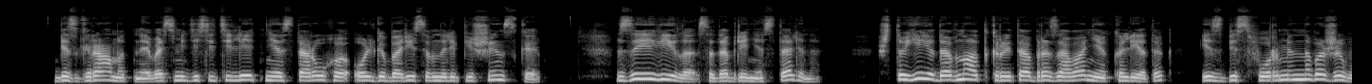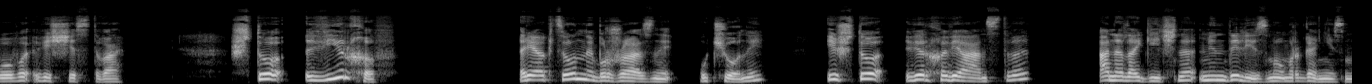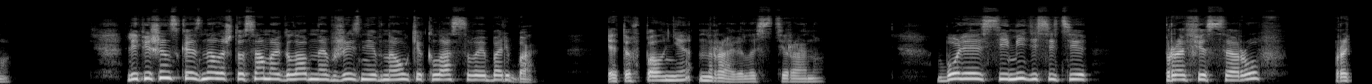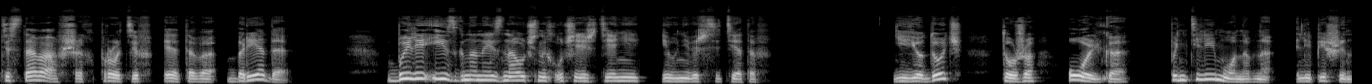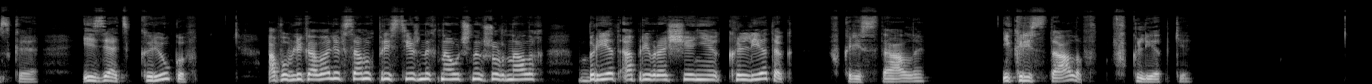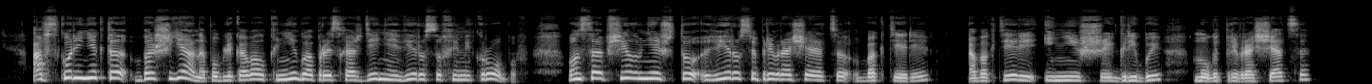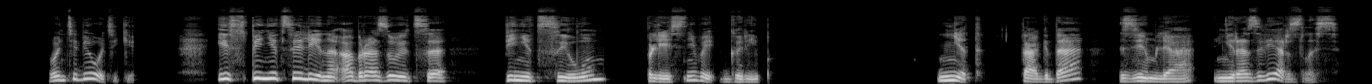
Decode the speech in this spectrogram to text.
Безграмотная восьмидесятилетняя старуха Ольга Борисовна Лепешинская заявила с одобрения Сталина, что ею давно открыто образование клеток из бесформенного живого вещества, что Вирхов – реакционный буржуазный ученый, и что верховианство – аналогично менделизму организма. Лепешинская знала, что самое главное в жизни и в науке – классовая борьба. Это вполне нравилось тирану. Более 70 профессоров, протестовавших против этого бреда, были изгнаны из научных учреждений и университетов. Ее дочь, тоже Ольга Пантелеймоновна, Лепешинская и зять Крюков опубликовали в самых престижных научных журналах бред о превращении клеток в кристаллы и кристаллов в клетки. А вскоре некто Башьян опубликовал книгу о происхождении вирусов и микробов. Он сообщил в ней, что вирусы превращаются в бактерии, а бактерии и низшие грибы могут превращаться в антибиотики. Из пенициллина образуется пенициллум, плесневый гриб. Нет, тогда земля не разверзлась.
